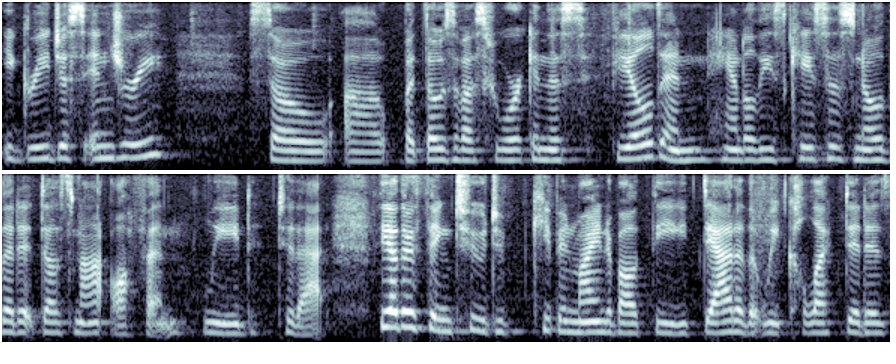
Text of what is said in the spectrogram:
egregious injury. So, uh, but those of us who work in this field and handle these cases know that it does not often lead to that. The other thing, too, to keep in mind about the data that we collected is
